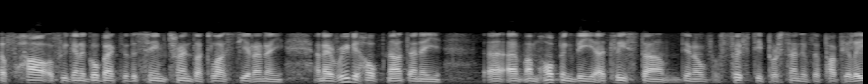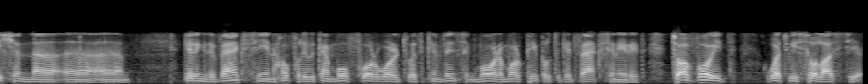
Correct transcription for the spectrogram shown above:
of how if we're going to go back to the same trend like last year. And I and I really hope not. And I uh, I'm hoping the at least um, you know 50% of the population uh, uh, getting the vaccine. Hopefully, we can move forward with convincing more and more people to get vaccinated to avoid what we saw last year,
